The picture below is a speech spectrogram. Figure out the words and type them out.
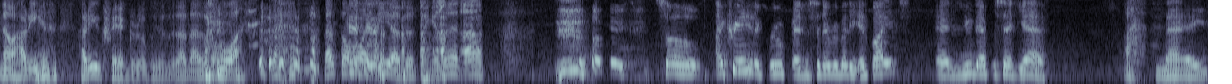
No, how do you how do you create a group? That, that is the whole that's the whole idea of this thing, isn't it? Okay, so I created a group and sent everybody invites, and you never said yes. Nice.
